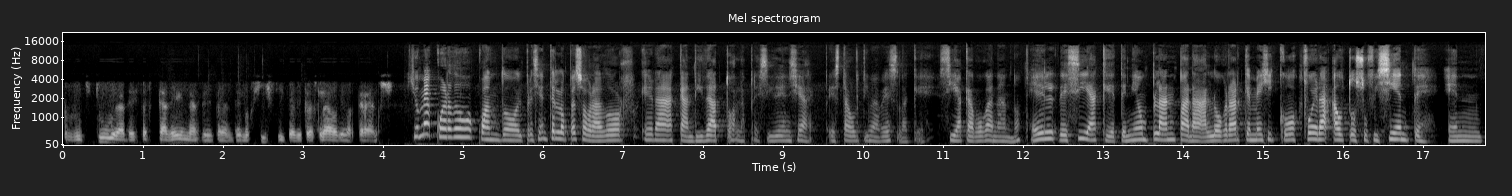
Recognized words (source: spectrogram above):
ruptura de estas cadenas de, logística, de traslado de granos. Yo me acuerdo cuando el presidente López Obrador era candidato a la presidencia, esta última vez la que sí acabó ganando, él decía que tenía un plan para lograr que México fuera autosuficiente en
